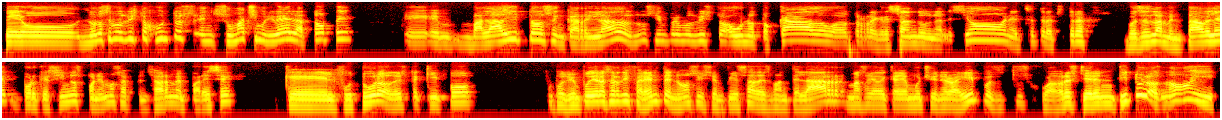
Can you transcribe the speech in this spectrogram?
pero no los hemos visto juntos en su máximo nivel, a tope, eh, embaladitos, encarrilados, ¿no? Siempre hemos visto a uno tocado, a otro regresando de una lesión, etcétera, etcétera. Pues es lamentable porque si nos ponemos a pensar, me parece que el futuro de este equipo, pues bien pudiera ser diferente, ¿no? Si se empieza a desmantelar, más allá de que haya mucho dinero ahí, pues estos jugadores quieren títulos, ¿no? Y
